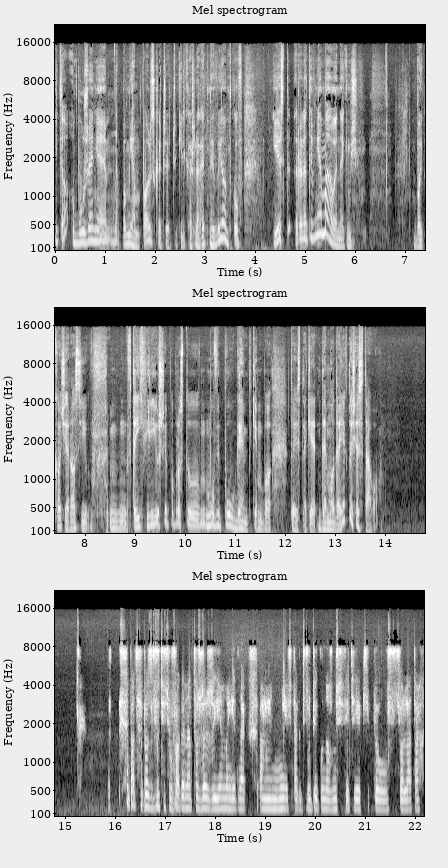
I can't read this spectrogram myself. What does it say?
i to oburzenie, no pomijam Polskę czy, czy kilka szlachetnych wyjątków, jest relatywnie małe na jakimś bojkocie Rosji. W tej chwili już się po prostu mówi półgębkiem, bo to jest takie demode. Jak to się stało? Chyba trzeba zwrócić uwagę na to, że żyjemy jednak e, nie w tak dwubiegunowym świecie, jaki był w latach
